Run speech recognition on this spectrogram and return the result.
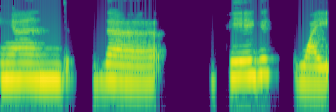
And the big white,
